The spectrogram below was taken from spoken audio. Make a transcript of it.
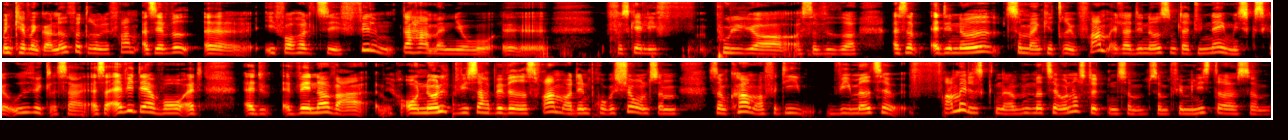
Men kan man gøre noget for at drive det frem? Altså jeg ved, øh, i forhold til film, der har man jo... Øh, forskellige puljer og så videre. Altså, er det noget, som man kan drive frem, eller er det noget, som der dynamisk skal udvikle sig? Altså, er vi der, hvor at, at, venner var år 0, vi så har bevæget os frem, og den progression, som, som kommer, fordi vi er med til at fremelske den, og med til at understøtte den som, som feminister og som,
